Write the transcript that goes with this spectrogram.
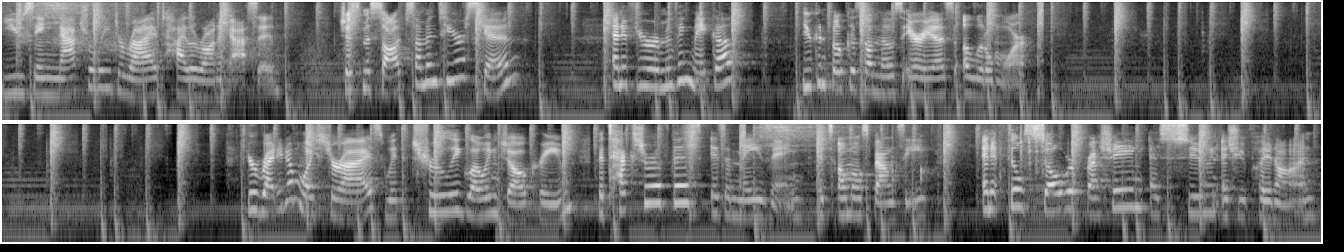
using naturally derived hyaluronic acid. Just massage some into your skin and if you're removing makeup, you can focus on those areas a little more. You're ready to moisturize with Truly Glowing Gel Cream. The texture of this is amazing. It's almost bouncy. And it feels so refreshing as soon as you put it on.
